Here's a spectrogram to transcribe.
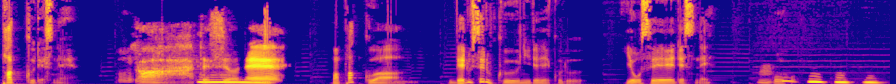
パックですね。ああ、ですよね。まあパックはベルセルクに出てくる妖精ですね。うんうんうんうん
